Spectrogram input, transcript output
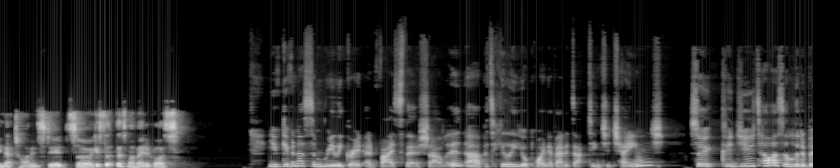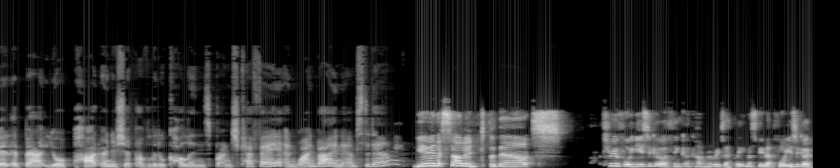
in that time instead. So I guess that, that's my main advice. You've given us some really great advice there, Charlotte, uh, particularly your point about adapting to change. So, could you tell us a little bit about your part ownership of Little Collins Brunch Cafe and Wine Bar in Amsterdam? Yeah, that started about three or four years ago, I think. I can't remember exactly. It must be about four years ago.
